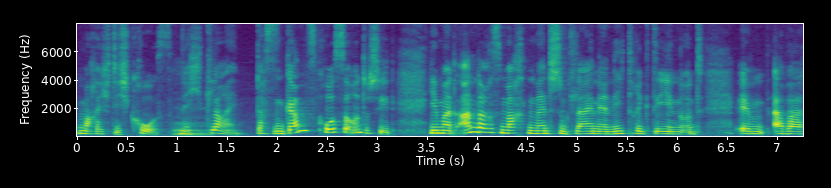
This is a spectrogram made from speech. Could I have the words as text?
mache ich dich groß, mhm. nicht klein. Das ist ein ganz großer Unterschied. Jemand anderes macht einen Menschen klein, erniedrigt ihn. Und, ähm, aber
